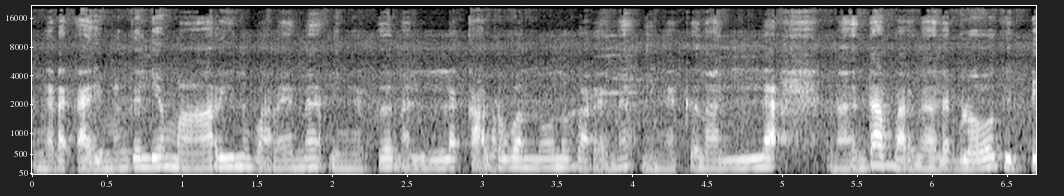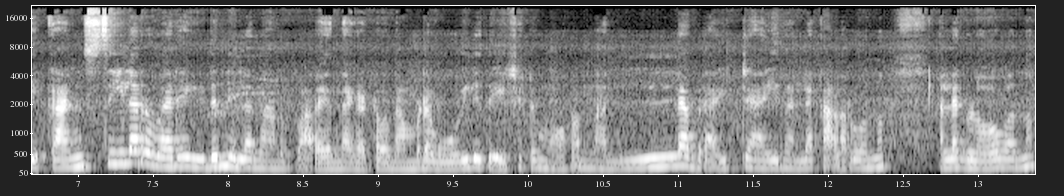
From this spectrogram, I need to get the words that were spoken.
നിങ്ങളുടെ കരിമംഗല്യം മാറി എന്ന് പറയുന്ന നിങ്ങൾക്ക് നല്ല കളർ വന്നു എന്ന് പറയുന്ന നിങ്ങൾക്ക് നല്ല എന്താ പറയുന്നത് ഗ്ലോ കിട്ടി കൺസീലർ വരെ ഇടുന്നില്ലെന്നാണ് പറയുന്നത് കേട്ടോ. നമ്മുടെ ഓയിൽ തേച്ചിട്ട് മുഖം നല്ല ബ്രൈറ്റായി നല്ല കളർ വന്നു നല്ല ഗ്ലോ വന്നു.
